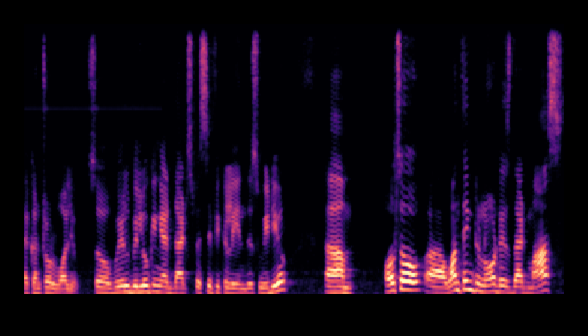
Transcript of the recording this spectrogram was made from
a control volume. So, we will be looking at that specifically in this video. Um, also, uh, one thing to note is that mass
